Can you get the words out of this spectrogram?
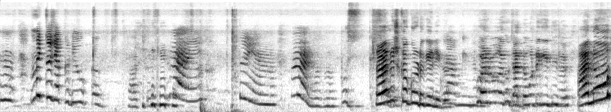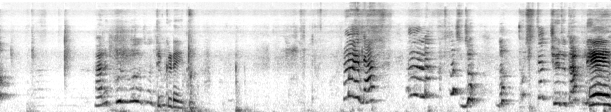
मी तुझ्याकडे येऊ का? अनुष्का कुठं गेली ग फ़ोन बघत होता आता कुठे गेली रे? अनु अरे फुल बघत होती तिकडे आहे ती ए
